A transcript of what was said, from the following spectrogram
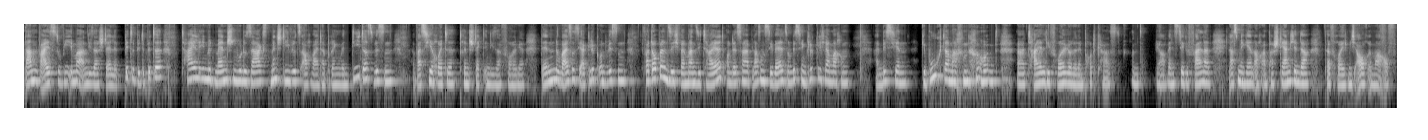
dann weißt du wie immer an dieser Stelle, bitte, bitte, bitte, teile ihn mit Menschen, wo du sagst, Mensch, die wird's auch weiterbringen, wenn die das wissen, was hier heute drin steckt in dieser Folge. Denn du weißt es ja, Glück und Wissen verdoppeln sich, wenn man sie teilt. Und deshalb lass uns die Welt so ein bisschen glücklicher machen, ein bisschen gebuchter machen und äh, teil die Folge oder den Podcast. Und ja, wenn es dir gefallen hat, lass mir gern auch ein paar Sternchen da. Da freue ich mich auch immer auf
